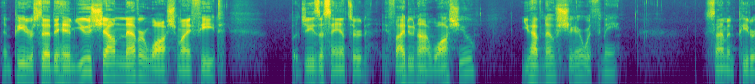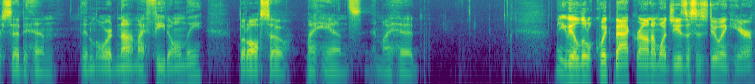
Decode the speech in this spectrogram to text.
And Peter said to him, You shall never wash my feet. But Jesus answered, If I do not wash you, you have no share with me. Simon Peter said to him, Then, Lord, not my feet only, but also my hands and my head. Let me give you a little quick background on what Jesus is doing here.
